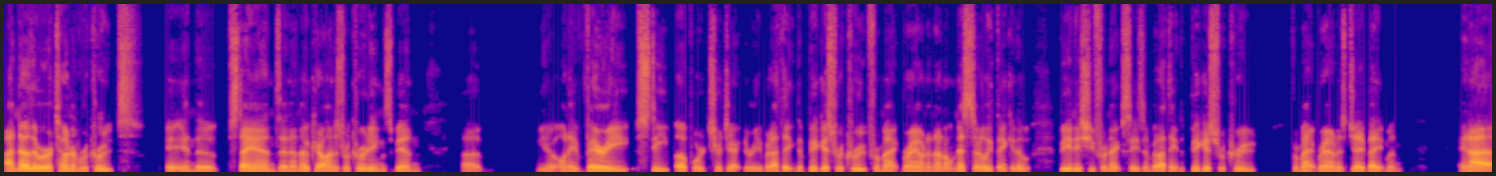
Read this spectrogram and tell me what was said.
I know there were a ton of recruits in, the stands, and I know Carolina's recruiting's been, uh, you know, on a very steep upward trajectory. But I think the biggest recruit for Mack Brown, and I don't necessarily think it'll be an issue for next season. But I think the biggest recruit for Mack Brown is Jay Bateman, and I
